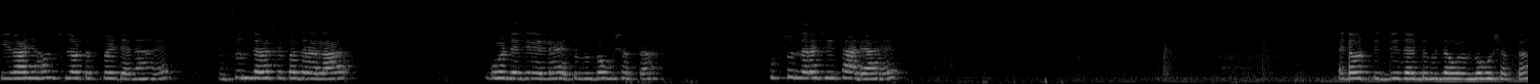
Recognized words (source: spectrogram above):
ही राजहंस लोटस पैठण आहे. सुंदर असे पदराला गोंडे दिलेले आहे तुम्ही बघू शकता. खूप सुंदर अशी साडी आहे. याच्यावरची डिझाईन तुम्ही जवळून बघू शकता.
